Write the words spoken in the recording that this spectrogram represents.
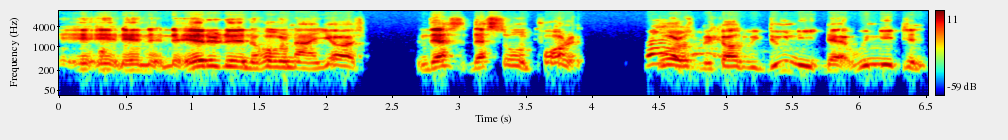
and, and, and the editor and the whole nine yards. And that's that's so important. for us Right, because we do need that. We need to,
